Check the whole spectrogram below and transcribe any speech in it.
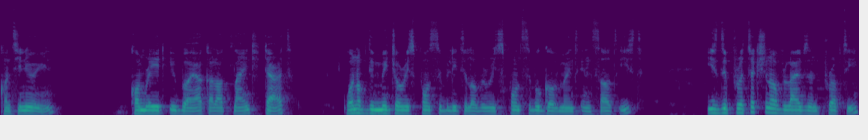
Continuing, Comrade Ibrahim outlined that one of the major responsibilities of a responsible government in Southeast is the protection of lives and property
